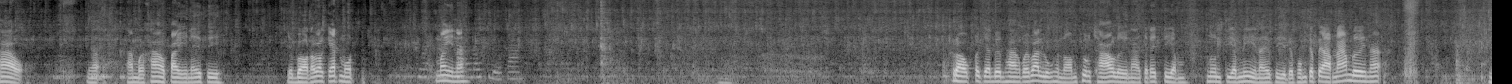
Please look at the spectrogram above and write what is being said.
ข้าวนะทำกับข้าวไปในซีอย่าบอกนะว่าแก๊สหมด ไม่นะ ไม่ผิวกัน เราก็จะเดินทางไปบ้านลุงถนอมช่วงเช้าเลยนะ จะได้เตรียมนู่นเตรียมนี่นะซีเดี๋ยวผมจะไปอาบน้ำเลยนะใน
